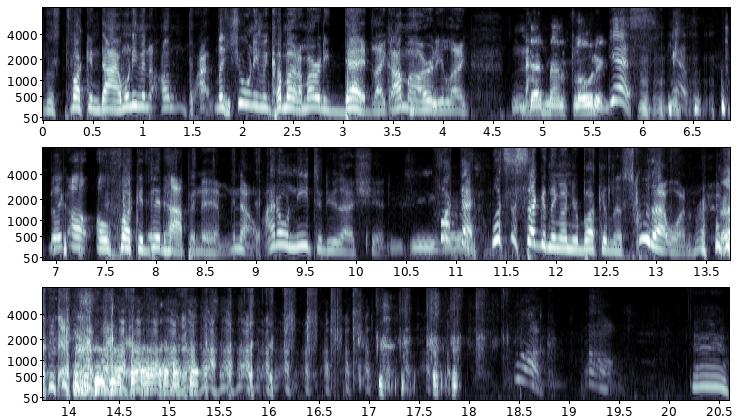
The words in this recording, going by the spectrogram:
Just fucking die. I won't even. Um, like she won't even come out. I'm already dead. Like I'm already like. Dead man floating. Yes, yes. Like oh, oh, fuck! It did happen to him. No, I don't need to do that shit. Fuck that. What's the second thing on your bucket list? Screw that one. Fuck. Oh. We're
